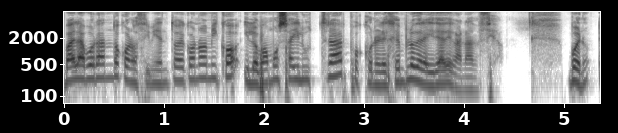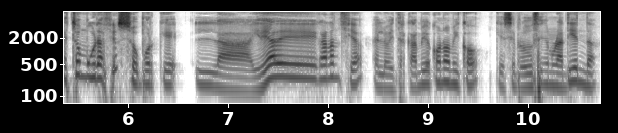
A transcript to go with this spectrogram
va elaborando conocimientos económicos y lo vamos a ilustrar pues, con el ejemplo de la idea de ganancia. Bueno, esto es muy gracioso porque la idea de ganancia en los intercambios económicos que se producen en una tienda,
